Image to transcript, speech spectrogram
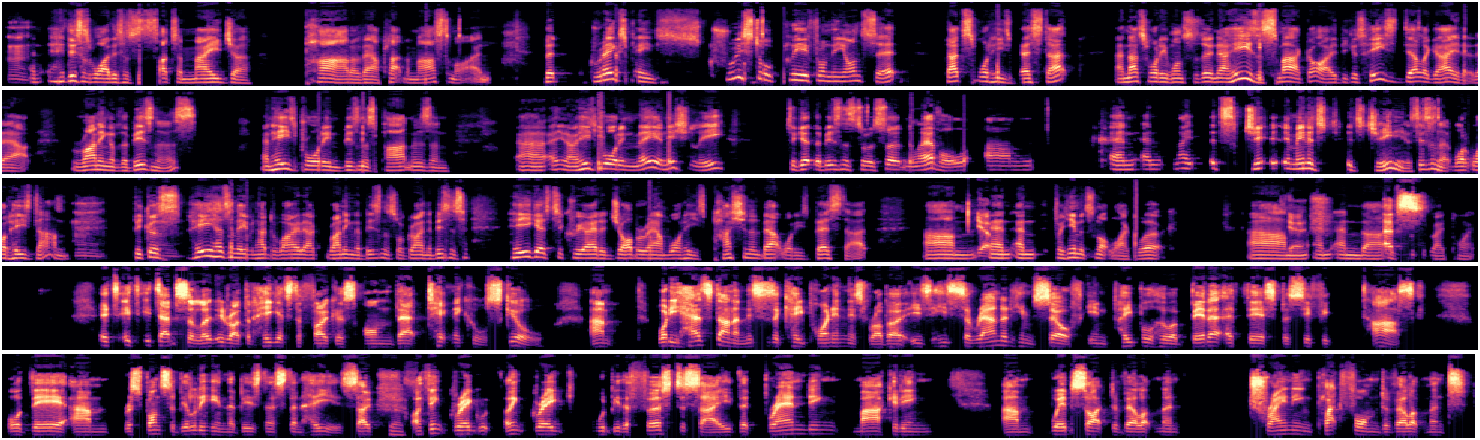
mm. And this is why this is such a major part of our Platinum Mastermind. But Greg's been crystal clear from the onset that's what he's best at, and that's what he wants to do. Now, he's a smart guy because he's delegated out running of the business, and he's brought in business partners, and uh, you know, he's brought in me initially to get the business to a certain level. Um, and and mate, it's I mean, it's it's genius, isn't it? What what he's done. Mm because mm. he hasn't even had to worry about running the business or growing the business. He gets to create a job around what he's passionate about, what he's best at, um, yep. and, and for him, it's not like work. Um, yeah. and, and, uh, that's a great point. It's, it's, it's absolutely right that he gets to focus on that technical skill. Um, what he has done, and this is a key point in this, Robbo, is he's surrounded himself in people who are better at their specific task or their um, responsibility in the business than he is. So yes. I think Greg, I think Greg would be the first to say that branding, marketing, um, website development, training platform development,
